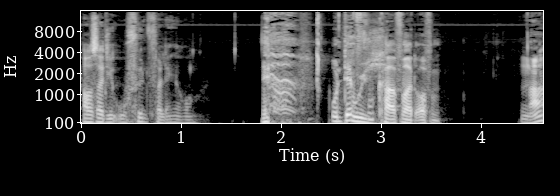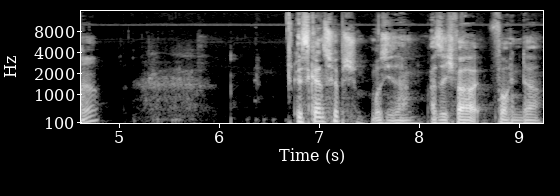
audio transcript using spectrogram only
Außer die U5-Verlängerung. Und der Ui. Flughafen hat offen. Na? Ja. Ist ganz hübsch, muss ich sagen. Also ich war vorhin da.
